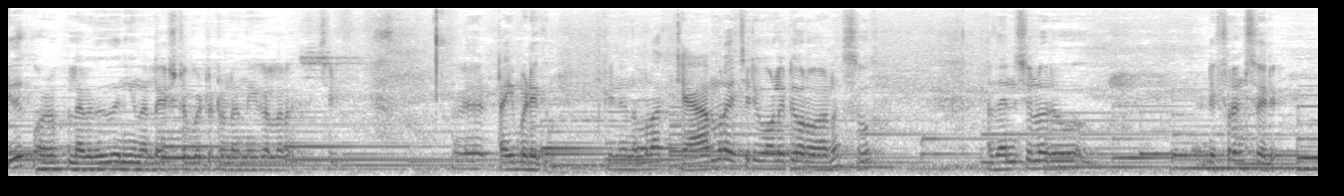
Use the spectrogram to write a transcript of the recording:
ഇത് കുഴപ്പമില്ലായിരുന്നു. ഇത് എനിക്ക് നല്ല ഇഷ്ടപ്പെട്ടിട്ടുണ്ട് ഈ കളർ ഇച്ചിരി ടൈം എടുക്കും. പിന്നെ നമ്മളാ ക്യാമറ ഇച്ചിരി ക്വാളിറ്റി കുറവാണ്. സോ അതനുസരിച്ചുള്ളൊരു ഡിഫറൻസ് വരും.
